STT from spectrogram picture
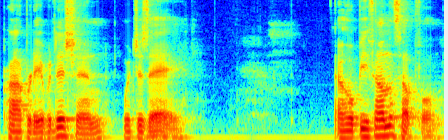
property of addition, which is A. I hope you found this helpful.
